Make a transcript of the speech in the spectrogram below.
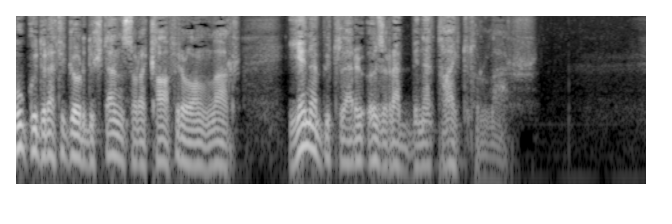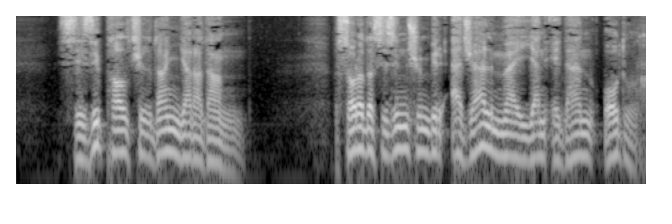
Bu qüdrəti gördükdən sonra kafir olanlar yenə bütləri öz Rəbbinə tay tuturlar. Sizi palçıqdan yaradan, sonra da sizin üçün bir əcəl müəyyən edən odur.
